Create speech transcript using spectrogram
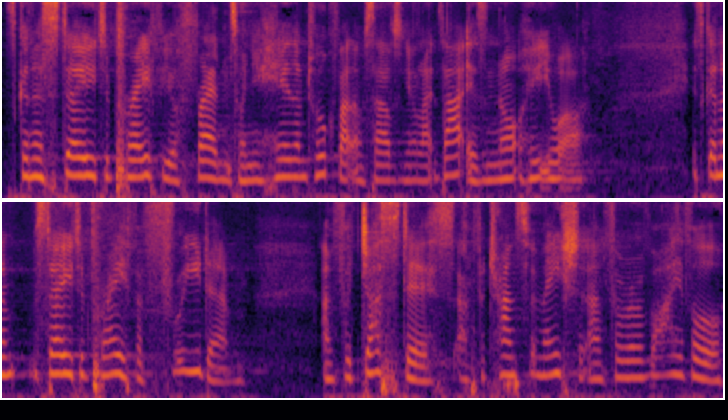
It's going to stir you to pray for your friends when you hear them talk about themselves and you're like, that is not who you are. It's going to stir you to pray for freedom and for justice and for transformation and for revival.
